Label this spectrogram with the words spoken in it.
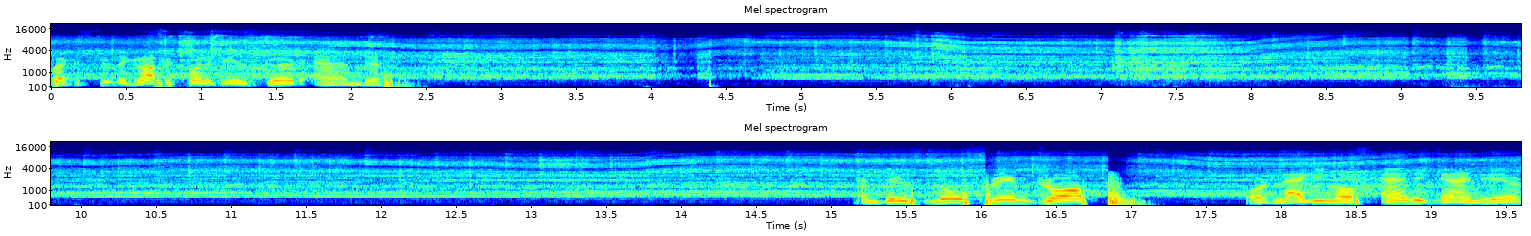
but still the graphics quality is good and and there's no frame drop or lagging of any kind here.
